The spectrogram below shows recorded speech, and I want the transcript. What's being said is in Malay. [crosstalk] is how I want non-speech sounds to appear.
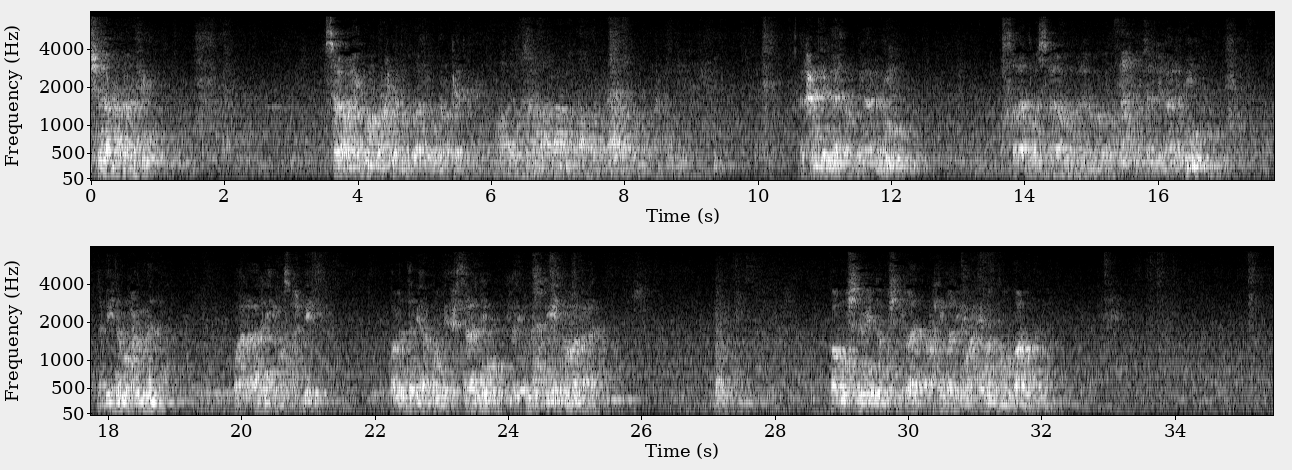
بسم الله السلام عليكم ورحمة الله وبركاته الحمد لله رب العالمين والصلاة والسلام على مبعوث رحمة للعالمين نبينا محمد وعلى آله وصحبه ومن تبعهم بإحسان إلى يوم الدين أما بعد kaum muslimin dan muslimat rahimani wa rahimakumullah.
